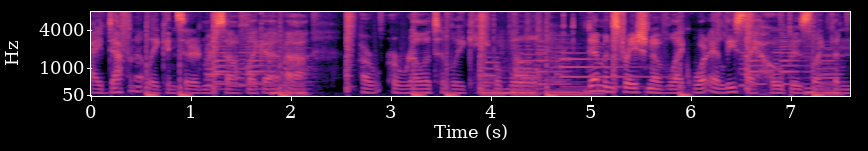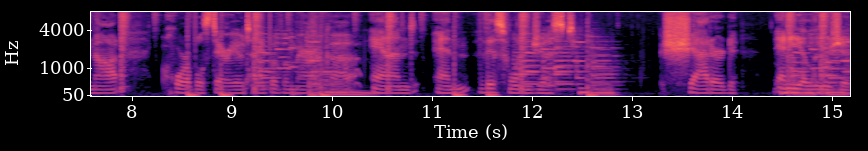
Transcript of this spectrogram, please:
I definitely considered myself like a, a, a, relatively capable demonstration of like what at least I hope is like the not horrible stereotype of America, and and this one just shattered any illusion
